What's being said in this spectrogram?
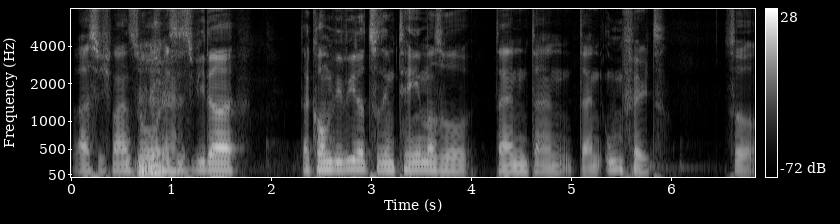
Weißt du, ich meine, so, Mhm. es ist wieder, da kommen wir wieder zu dem Thema, so dein, dein, dein Umfeld. So,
